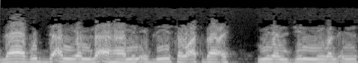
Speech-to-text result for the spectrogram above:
لا بد أن يملأها من إبليس وأتباعه من الجن والإنس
